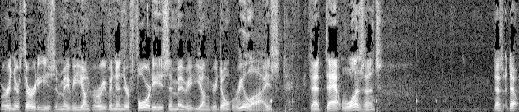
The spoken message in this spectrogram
are in their 30s and maybe younger, or even in their 40s and maybe younger, don't realize that that wasn't that that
